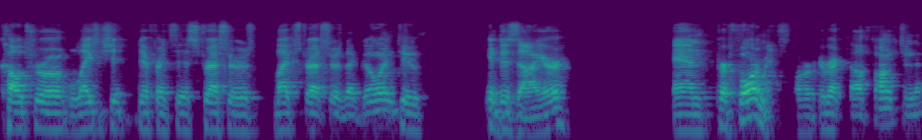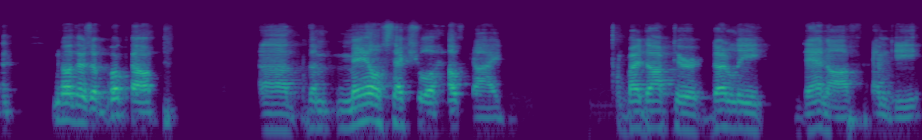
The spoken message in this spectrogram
cultural, relationship differences, stressors, life stressors that go into in desire and performance or erectile function. And you know, there's a book out, uh, the Male Sexual Health Guide by Dr. Dudley Danoff, MD.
